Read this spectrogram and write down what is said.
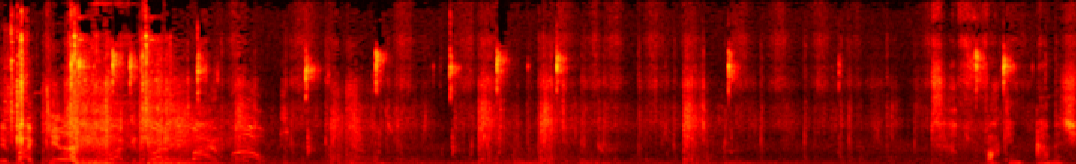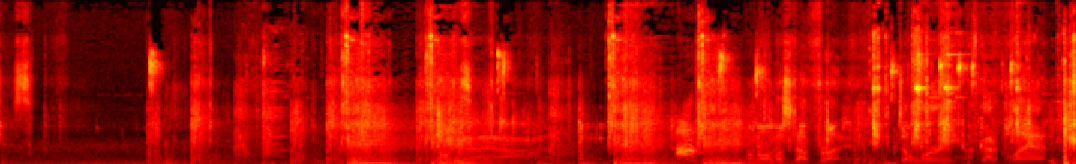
If I kill you, I can finally buy a boat. Fucking amateurs. Almost out front. Don't worry, I've got a plan.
